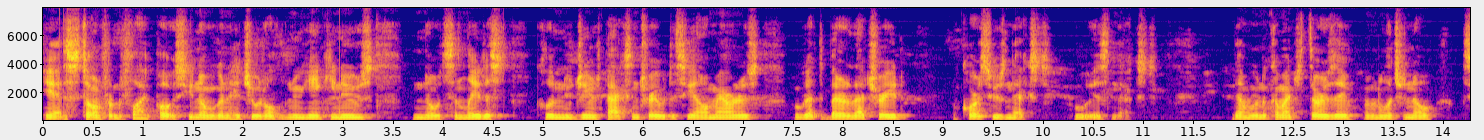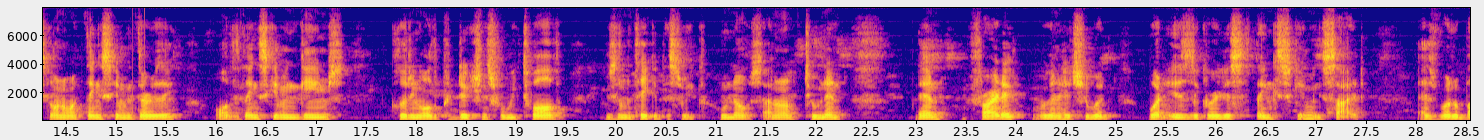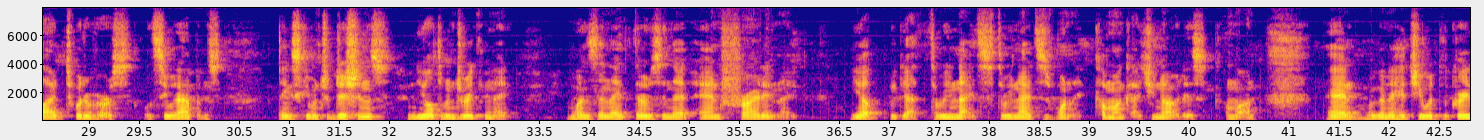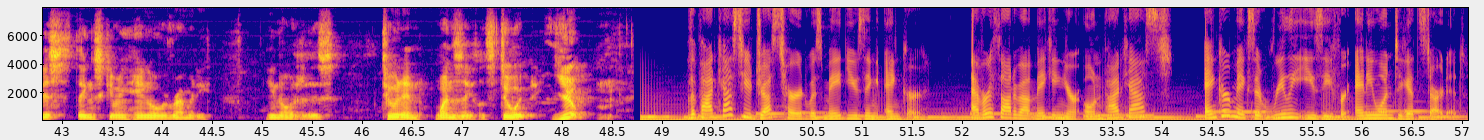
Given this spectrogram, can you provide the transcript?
Yeah, this is Tom from the Flag Post. You know we're going to hit you with all the new Yankee news, notes, and latest, including new James Paxton trade with the Seattle Mariners. Who got the better of that trade? Of course, who's next? Who is next? Then we're going to come at you Thursday. We're going to let you know what's going on with Thanksgiving Thursday, all the Thanksgiving games, including all the predictions for Week 12. Who's going to take it this week? Who knows? I don't know. Tune in. Then, Friday, we're going to hit you with what is the greatest Thanksgiving side? As voted by Twitterverse. Let's see what happens. Thanksgiving traditions, the ultimate drinking night. Wednesday night, Thursday night, and Friday night. Yep, we got three nights. Three nights is one night. Come on, guys, you know it is. Come on. And we're going to hit you with the greatest Thanksgiving hangover remedy. You know what it is. Tune in Wednesday. Let's do it. Yep. The podcast you just heard was made using Anchor. Ever thought about making your own podcast? Anchor makes it really easy for anyone to get started.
